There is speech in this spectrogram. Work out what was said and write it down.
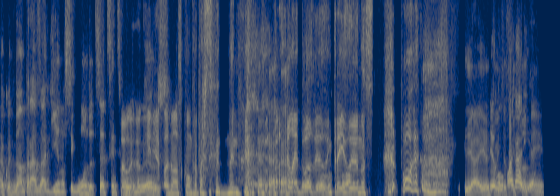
Aí quando deu uma atrasadinha na segunda de 750 eu, mil eu euros. fazer umas compras parcelar duas vezes em três anos. Porra! E aí o Eu não Corinthians quitou tem,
